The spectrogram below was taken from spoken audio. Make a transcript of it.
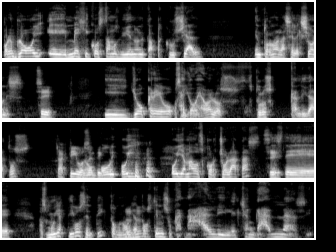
por ejemplo, hoy en México estamos viviendo una etapa crucial en torno a las elecciones. Sí. Y yo creo, o sea, yo veo a los futuros candidatos, Activos ¿no? en TikTok. hoy, hoy, hoy llamados corcholatas, Sí. este, pues muy activos en TikTok, ¿no? Ya todos tienen su canal y le echan ganas. y-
